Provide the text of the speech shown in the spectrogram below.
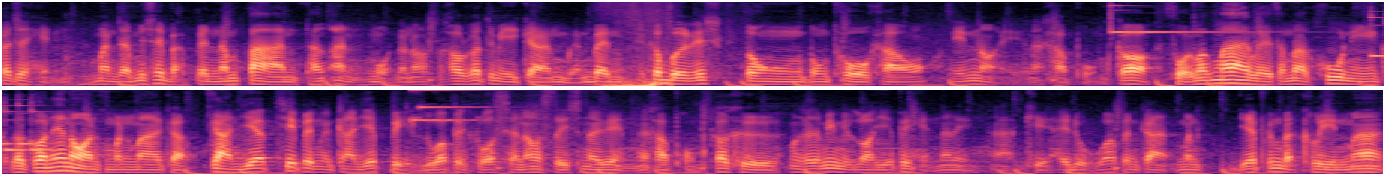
ก็จะเห็นมันจะไม่ใช่แบบเป็นน้ำตาลทั้งอันหมดนะเนาะเขาก็จะมีการเหมือนเป็นก็เบอร์นิชตรงตรงโทเขานิดหน่อยนะครับผมก็สวยมากๆเลยสำหรับคู่นี้ แล้วก็แน่นอนมันมากับการเย็บที่เป็นการเย็บปิดรือว่าเป็น cross channel stitch นั่นเองนะครับผมก็คือมันก็จะไม่มีรอยเย็บให้เห็นนั่นเองโอเคให้ดูว่าเป็นการมันเย็บกันแบบคลีนมาก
